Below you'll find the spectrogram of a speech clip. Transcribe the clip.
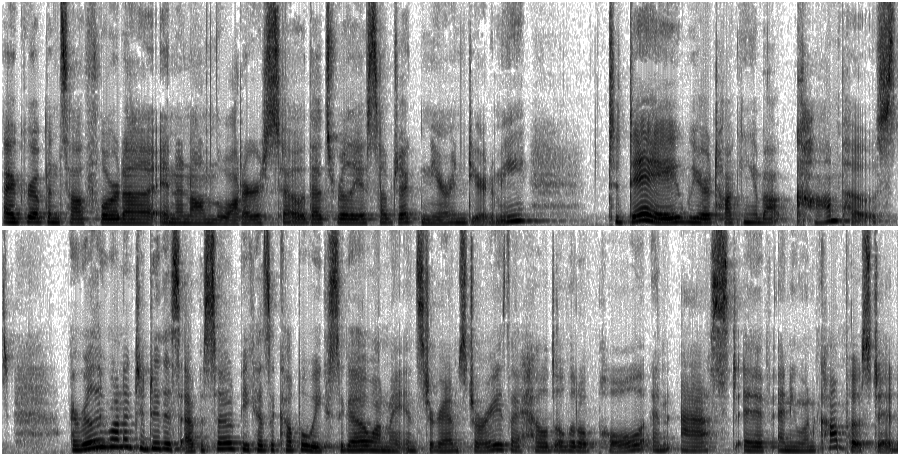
I grew up in South Florida in and on the water, so that's really a subject near and dear to me. Today, we are talking about compost. I really wanted to do this episode because a couple weeks ago on my Instagram stories, I held a little poll and asked if anyone composted.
